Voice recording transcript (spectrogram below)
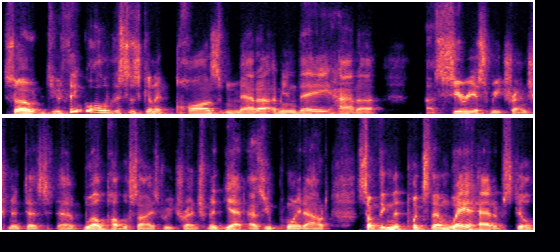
So do you think all of this is going to cause Meta? I mean, they had a, a serious retrenchment as uh, a well publicized retrenchment, yet, as you point out, something that puts them way ahead of still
